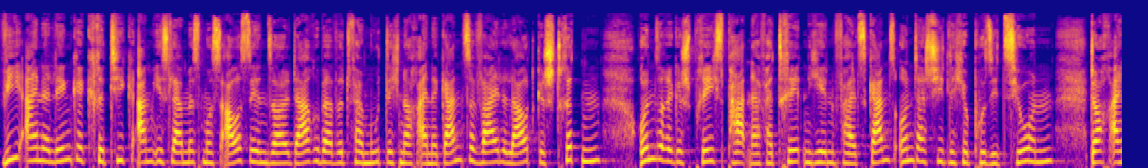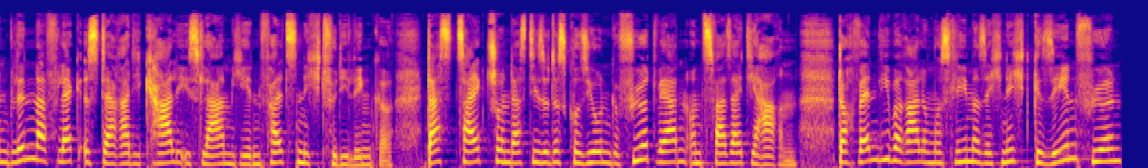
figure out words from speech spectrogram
Wie eine linke Kritik am Islamismus aussehen soll, darüber wird vermutlich noch eine ganze Weile laut gestritten. Unsere Gesprächspartner vertreten jedenfalls ganz unterschiedliche Positionen. Doch ein blinder Fleck ist der radikale Islam jedenfalls nicht für die Linke. Das zeigt schon, dass diese Diskussionen geführt werden und zwar seit Jahren. Doch wenn liberale Muslime sich nicht gesehen fühlen,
